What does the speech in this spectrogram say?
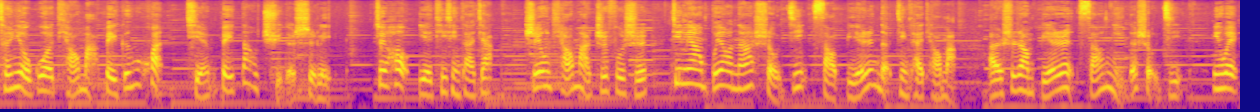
曾有过条码被更换、钱被盗取的事例。最后也提醒大家，使用条码支付时，尽量不要拿手机扫别人的静态条码，而是让别人扫你的手机，因为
